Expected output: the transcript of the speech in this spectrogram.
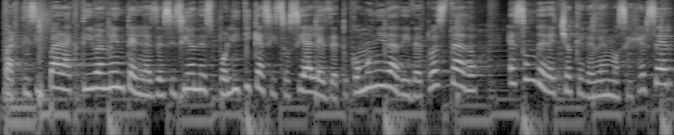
Participar activamente en las decisiones políticas y sociales de tu comunidad y de tu estado es un derecho que debemos ejercer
